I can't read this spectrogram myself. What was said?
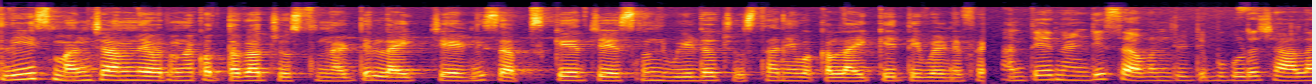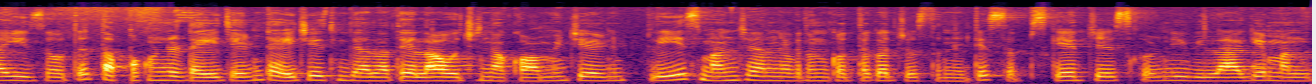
ప్లీజ్ మన ఛానల్ ఎవరైనా కొత్తగా చూస్తున్నట్టు లైక్ చేయండి సబ్స్క్రైబ్ చేసుకుని వీడియో చూస్తాను ఒక లైక్ అయితే ఇవ్వండి అంతేనండి సెవెన్ టిప్ కూడా చాలా ఈజీ అవుతాయి. తప్పకుండా టై చేయండి. టై చేసిన తర్వాత ఎలా వచ్చిందో కామెంట్ చేయండి. ప్లీజ్ మన ఛానల్ ఎవరైనా కొత్తగా చూస్తున్నట్టే సబ్స్క్రైబ్ చేసుకోండి. ఇలాగే మన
